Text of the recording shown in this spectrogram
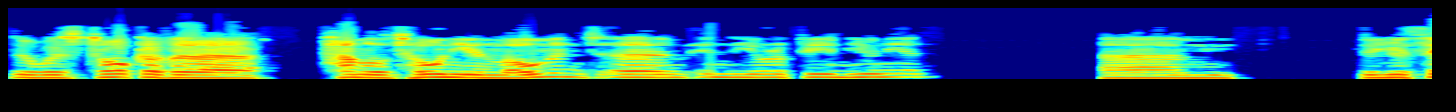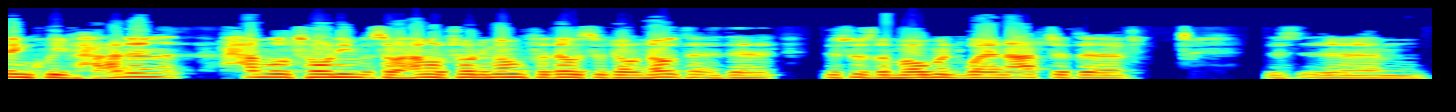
there was talk of a Hamiltonian moment um, in the European Union. Um, do you think we've had a Hamiltonian? So Hamiltonian moment, for those who don't know, the, the, this was the moment when after the this, um,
